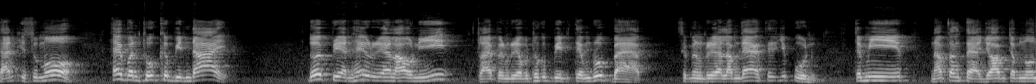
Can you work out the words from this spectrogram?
ชั้นอิซุโมให้บรรทุกเครื่องบินได้ โดยเปลี่ยนให้เรือเหล่านี้ กลายเป็นเรือบรรทุกบินเต็มรูปแบบ ซึ่งเป็นเรือลำแรกที่ญี่ปุ่น จะมีนับตั้งแต่ยอมจำนวน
